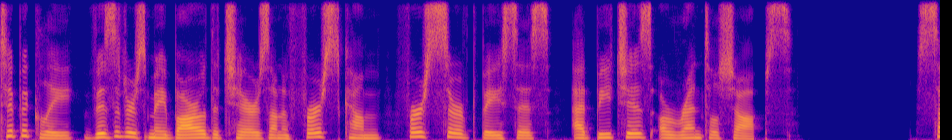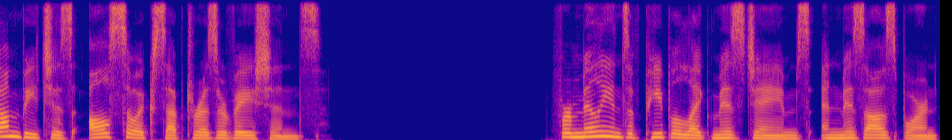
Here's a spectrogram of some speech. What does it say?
Typically, visitors may borrow the chairs on a first come, first served basis at beaches or rental shops. Some beaches also accept reservations. For millions of people like Ms. James and Ms. Osborne,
